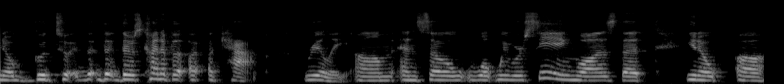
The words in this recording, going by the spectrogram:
know, good to, th- th- there's kind of a, a cap really. Um, and so what we were seeing was that, you know, uh,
